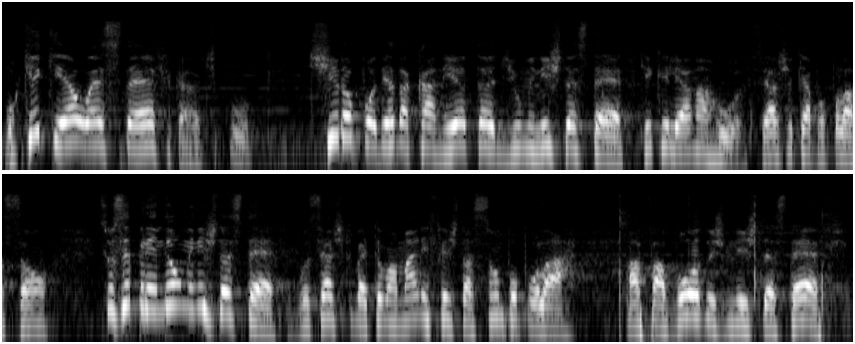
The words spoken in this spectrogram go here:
O que, que é o STF, cara? Tipo, tira o poder da caneta de um ministro do STF. O que, que ele é na rua? Você acha que a população. Se você prender um ministro do STF, você acha que vai ter uma manifestação popular a favor dos ministros do STF?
